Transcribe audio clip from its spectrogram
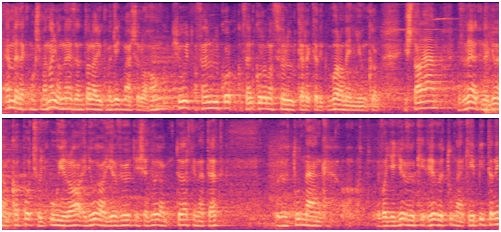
emberek most már nagyon nehezen találjuk meg egymással a hangsúlyt, a, felül, a Szent Koron az felül kerekedik valamennyiünkön. És talán ez lehetne egy olyan kapocs, hogy újra egy olyan jövőt és egy olyan történetet tudnánk, vagy egy jövő, jövőt tudnánk építeni,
